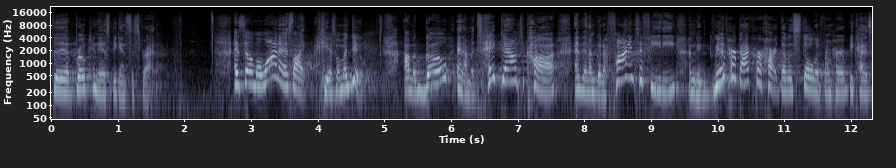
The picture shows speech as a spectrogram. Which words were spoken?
the brokenness begins to spread. And so Moana is like, here's what I'm gonna do. I'm gonna go and I'm gonna take down Te Kā, and then I'm gonna find Te Fiti. I'm gonna give her back her heart that was stolen from her because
